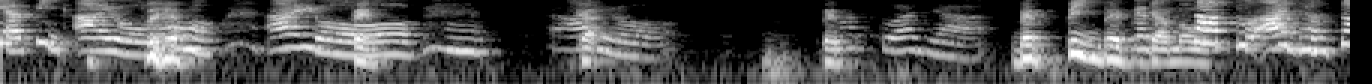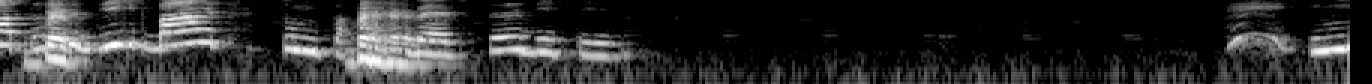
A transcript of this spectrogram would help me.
Iya pink, ayo, Beb. ayo, Beb. Ayo. Beb. Satu aja. Beb pink beb. Beb, Gak mau. Satu aja, satu Beb. sedikit banget. Sumpah. Beb. Beb, sedikit. Ini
